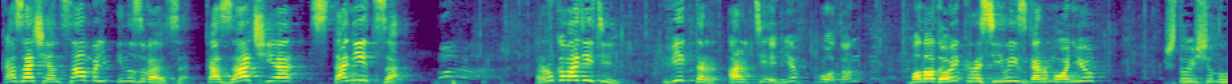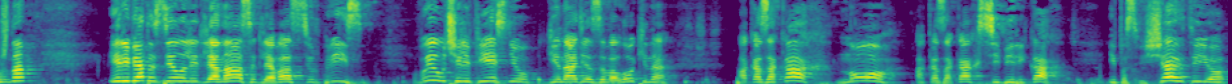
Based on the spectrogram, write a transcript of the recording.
казачий ансамбль и называются «Казачья станица». Руководитель Виктор Артемьев, вот он, молодой, красивый, с гармонию. Что еще нужно? И ребята сделали для нас и для вас сюрприз. Выучили песню Геннадия Заволокина о казаках, но о казаках-сибиряках. И посвящают ее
